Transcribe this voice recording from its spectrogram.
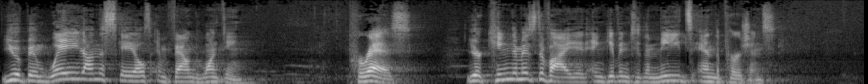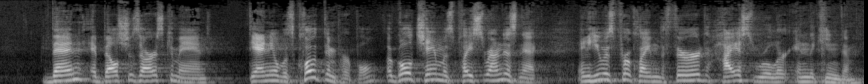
you have been weighed on the scales and found wanting. Peres, your kingdom is divided and given to the Medes and the Persians. Then, at Belshazzar's command, Daniel was clothed in purple, a gold chain was placed around his neck and he was proclaimed the third highest ruler in the kingdom.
